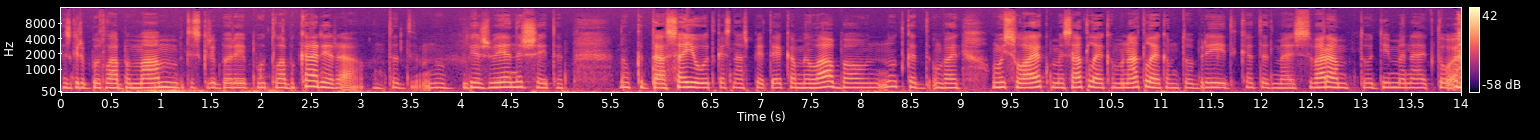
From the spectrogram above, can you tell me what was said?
Es gribu būt laba mamma, bet es gribu arī būt laba karjerā. Un tad nu, bieži vien ir šī te, nu, tā sajūta, ka es neesmu pietiekami laba. Un, nu, kad, un, vai, un visu laiku mēs atliekam un atliekam to brīdi, kad mēs varam to ģimenē to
